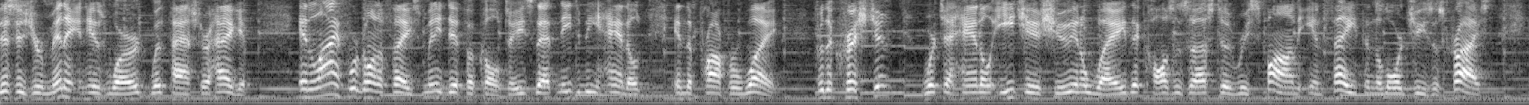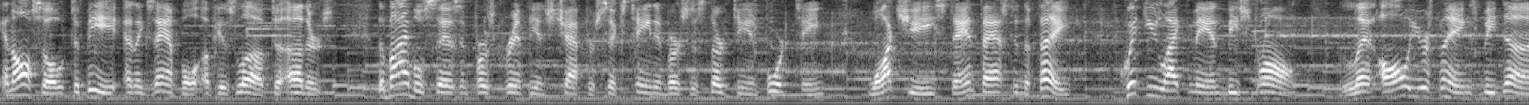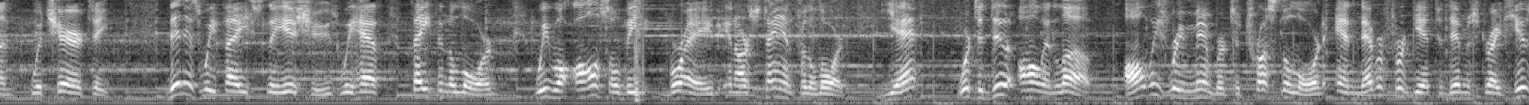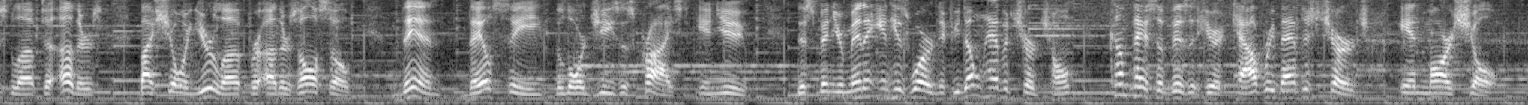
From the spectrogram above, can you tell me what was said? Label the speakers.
Speaker 1: This is your Minute in His Word with Pastor Haggett. In life, we're going to face many difficulties that need to be handled in the proper way. For the Christian, we're to handle each issue in a way that causes us to respond in faith in the Lord Jesus Christ and also to be an example of his love to others. The Bible says in 1 Corinthians chapter 16 and verses 13 and 14, Watch ye, stand fast in the faith, quit you like men, be strong. Let all your things be done with charity. Then, as we face the issues, we have faith in the Lord. We will also be brave in our stand for the Lord. Yet, we're to do it all in love. Always remember to trust the Lord and never forget to demonstrate His love to others by showing your love for others also. Then they'll see the Lord Jesus Christ in you. This has been your Minute in His Word. And if you don't have a church home, come pay us a visit here at Calvary Baptist Church in Marshall.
